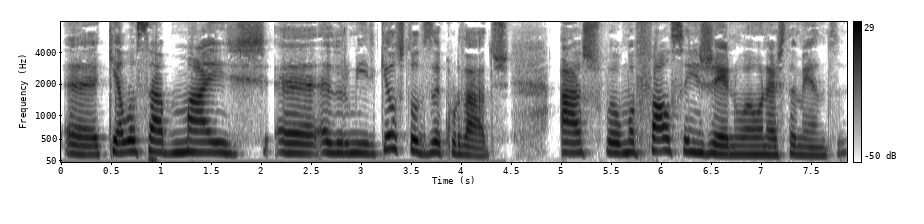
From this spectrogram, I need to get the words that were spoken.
uh, que ela sabe mais uh, a dormir que eles todos acordados. Acho uma falsa ingênua, honestamente.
